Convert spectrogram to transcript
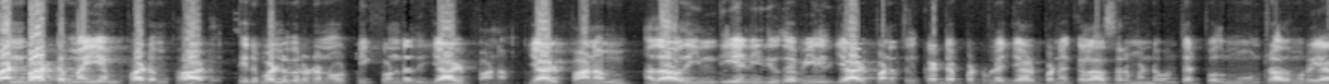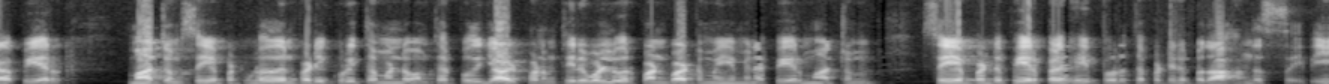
பண்பாட்டு மையம் படும் பாடு. திருவள்ளுவருடன் ஒட்டி கொண்டது யாழ்ப்பாணம். யாழ்ப்பாணம் அதாவது இந்திய நிதியுதவியில் யாழ்ப்பாணத்தில் கட்டப்பட்டுள்ள யாழ்ப்பாண கலாசார மண்டபம் தற்போது மூன்றாவது முறையாக பெயர் மாற்றம் செய்யப்பட்டுள்ளது. அதன்படி குறித்த மண்டபம் தற்போது யாழ்ப்பாணம் திருவள்ளுவர் பண்பாட்டு மையம் என பெயர் மாற்றம் செய்யப்பட்டு பெயர் பலகை பொருத்தப்பட்டிருப்பதாக அந்த செய்தி.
